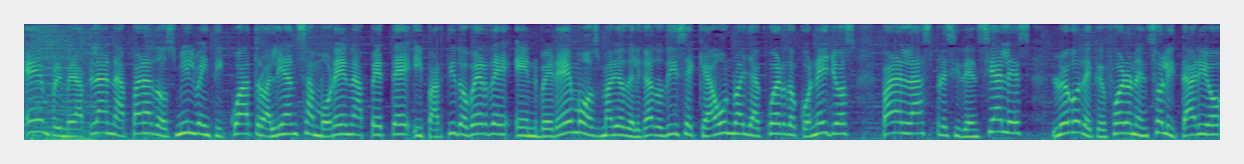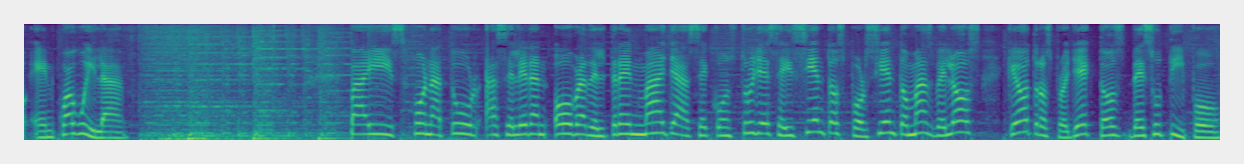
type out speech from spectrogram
En primera plana, para 2024, Alianza Morena, PT y Partido Verde en Veremos. Mario Delgado dice que aún no hay acuerdo con ellos para las presidenciales, luego de que fueron en solitario en Coahuila. País, Fonatur aceleran obra del tren Maya, se construye 600% más veloz que otros proyectos de su tipo.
